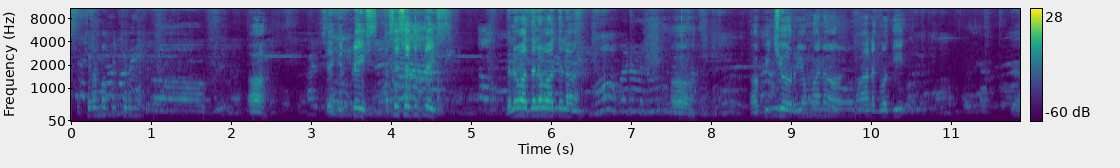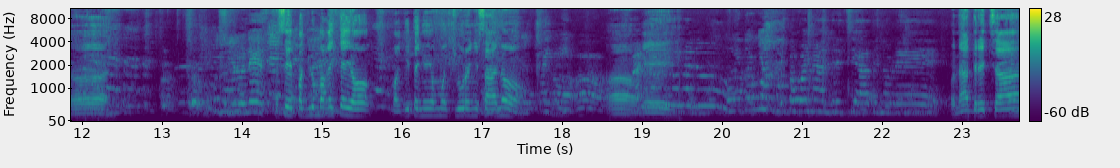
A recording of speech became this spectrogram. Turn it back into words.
Picture mo, picture mo. Ah, second place. Kasi second place. Dalawa, dalawa, dalawa. Oh. Oh, picture, yung ano, mga nagwagi. Yan. Kasi pag lumaki kayo, makikita nyo yung magsura nyo sa ano. Ah, okay. Di ba 100 si Ate Nore? 100 sa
